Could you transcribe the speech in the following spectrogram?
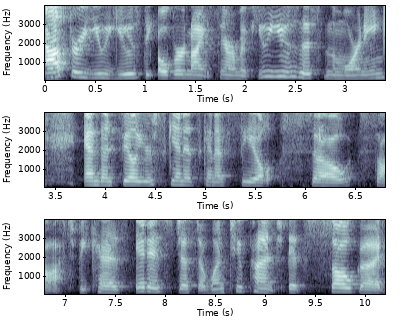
after you use the overnight serum. If you use this in the morning and then feel your skin, it's gonna feel so soft because it is just a one-two punch. It's so good.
